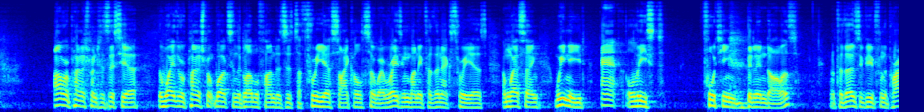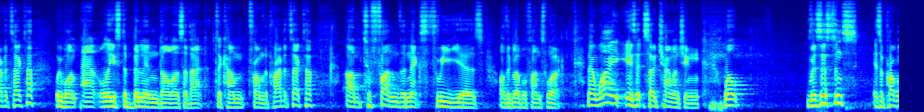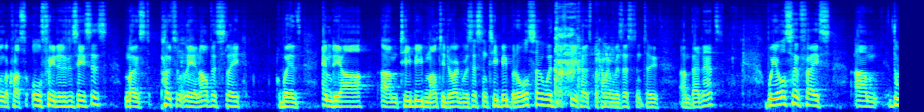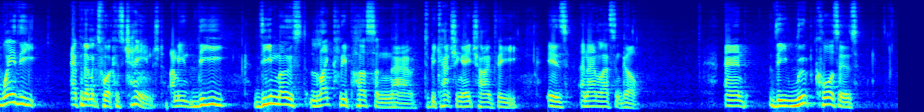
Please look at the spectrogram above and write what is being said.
our replenishment is this year, the way the replenishment works in the Global Fund is it's a three-year cycle, so we're raising money for the next three years, and we're saying we need at least $14 billion. And for those of you from the private sector, we want at least a billion dollars of that to come from the private sector um, to fund the next three years of the Global Fund's work. Now, why is it so challenging? Well, resistance is a problem across all three diseases, most potently and obviously with MDR, um, TB, multi-drug resistant TB, but also with mosquitoes becoming resistant to um, bed nets. We also face um, the way the epidemics work has changed. I mean, the, the most likely person now to be catching HIV is an adolescent girl. And the root causes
